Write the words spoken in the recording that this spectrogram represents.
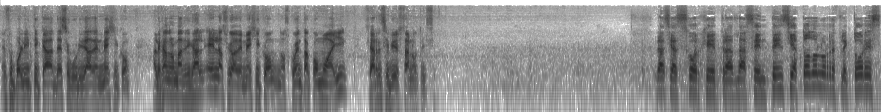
en su política de seguridad en México. Alejandro Madrigal, en la Ciudad de México, nos cuenta cómo ahí se ha recibido esta noticia. Gracias, Jorge. Tras la sentencia, todos los reflectores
